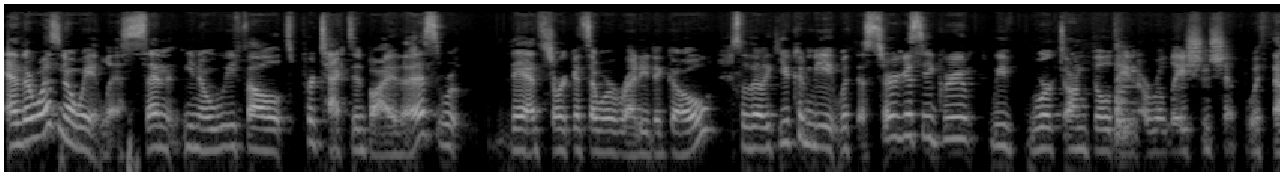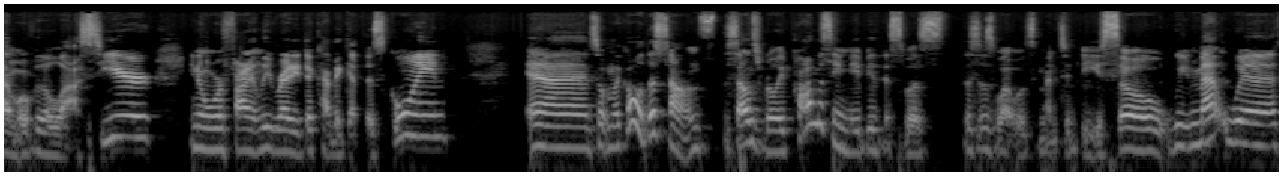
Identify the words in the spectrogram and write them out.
And there was no wait lists. And you know we felt protected by this. They had surrogates that were ready to go. So they're like you can meet with the surrogacy group. We've worked on building a relationship with them over the last year. You know we're finally ready to kind of get this going. And so i'm like oh this sounds this sounds really promising. Maybe this was this is what was meant to be. So we met with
